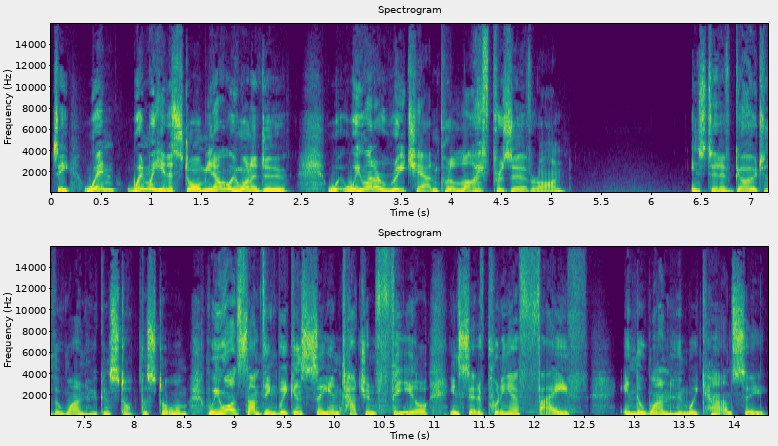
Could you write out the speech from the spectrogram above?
See, when, when we hit a storm, you know what we want to do? We, we want to reach out and put a life preserver on instead of go to the one who can stop the storm. We want something we can see and touch and feel instead of putting our faith in the one whom we can't see.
